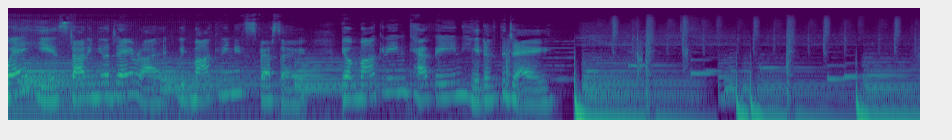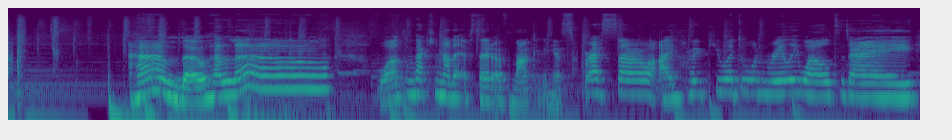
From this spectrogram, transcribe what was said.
We're here starting your day right with Marketing Espresso, your marketing caffeine hit of the day. Hello, hello. Welcome back to another episode of Marketing Espresso. I hope you are doing really well today.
